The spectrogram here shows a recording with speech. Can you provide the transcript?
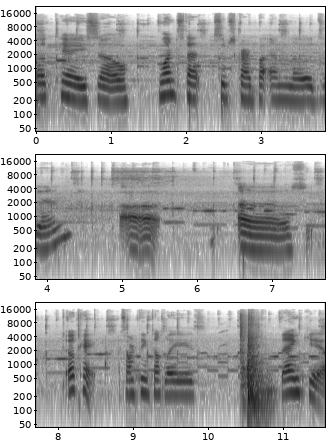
Okay, so once that subscribe button loads in, uh, uh, see. Okay, something to please. Thank you.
